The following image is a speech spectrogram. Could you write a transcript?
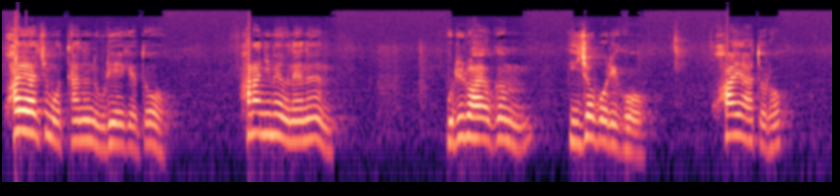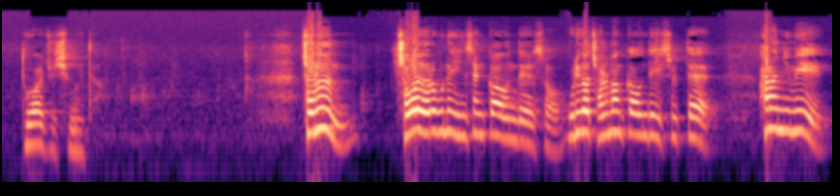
화해하지 못하는 우리에게도 하나님의 은혜는 우리로 하여금 잊어버리고 화해하도록 도와주십니다. 저는 저와 여러분의 인생 가운데에서 우리가 절망 가운데 있을 때 하나님이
